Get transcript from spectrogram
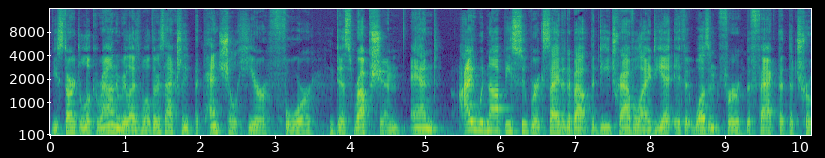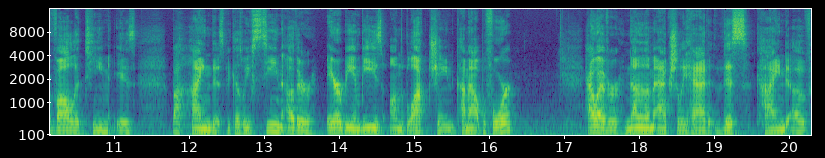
you start to look around and realize, well, there's actually potential here for disruption. And I would not be super excited about the dTravel idea if it wasn't for the fact that the Travala team is behind this, because we've seen other Airbnbs on the blockchain come out before. However, none of them actually had this kind of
